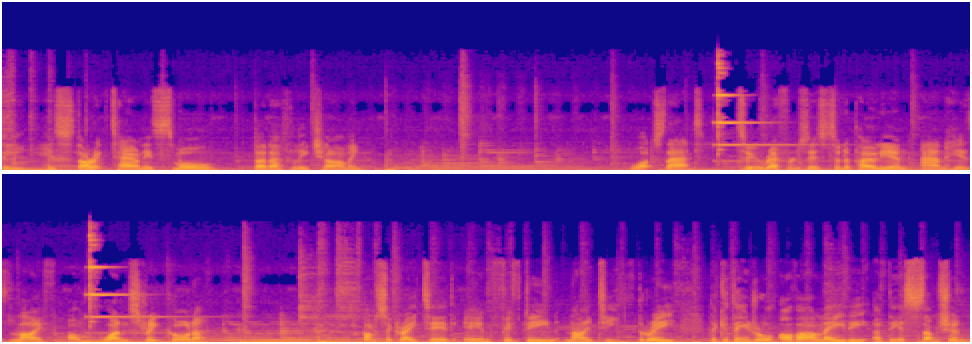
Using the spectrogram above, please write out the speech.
The historic town is small but utterly charming. What's that? Two references to Napoleon and his life on one street corner? Consecrated in 1593, the Cathedral of Our Lady of the Assumption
